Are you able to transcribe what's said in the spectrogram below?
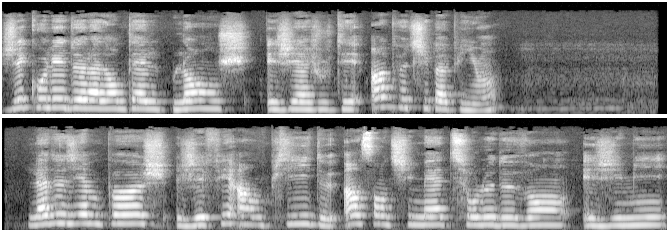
J'ai collé de la dentelle blanche et j'ai ajouté un petit papillon. La deuxième poche, j'ai fait un pli de 1 cm sur le devant et j'ai mis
